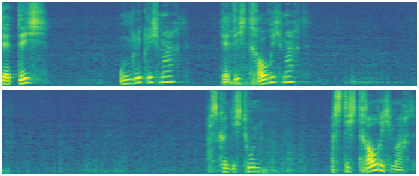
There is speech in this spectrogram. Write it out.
der dich unglücklich macht, der dich traurig macht. Was könnte ich tun, was dich traurig macht?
